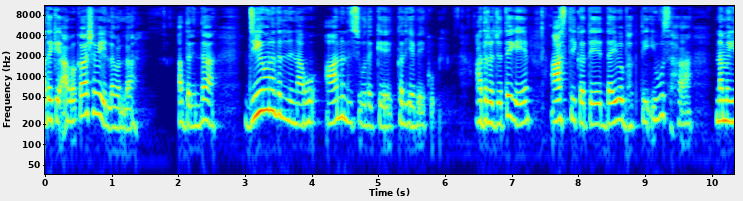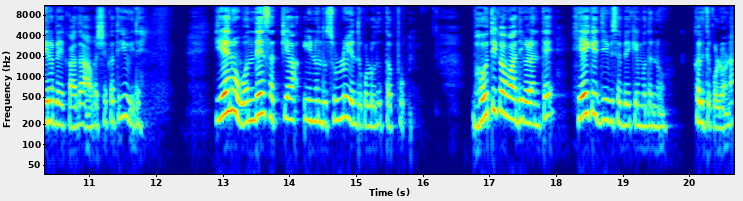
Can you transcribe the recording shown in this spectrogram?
ಅದಕ್ಕೆ ಅವಕಾಶವೇ ಇಲ್ಲವಲ್ಲ. ಆದ್ದರಿಂದ ಜೀವನದಲ್ಲಿ ನಾವು ಆನಂದಿಸುವುದಕ್ಕೆ ಕಲಿಯಬೇಕು. ಅದರ ಜೊತೆಗೆ ಆಸ್ತಿಕತೆ, ದೈವಭಕ್ತಿ ಇವು ಸಹ ನಮಗಿರಬೇಕಾದ ಅವಶ್ಯಕತೆಯೂ ಇದೆ. ಏನೋ ಒಂದೇ ಸತ್ಯ, ಇನ್ನೊಂದು ಸುಳ್ಳು ಎಂದುಕೊಳ್ಳುವುದು ತಪ್ಪು. ಭೌತಿಕವಾದಿಗಳಂತೆ ಹೇಗೆ ಜೀವಿಸಬೇಕೆಂಬುದನ್ನು ಕಲಿತುಕೊಳ್ಳೋಣ.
